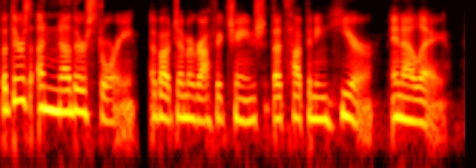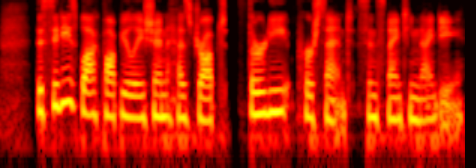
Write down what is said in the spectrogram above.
But there's another story about demographic change that's happening here in LA. The city's black population has dropped 30% since 1990.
